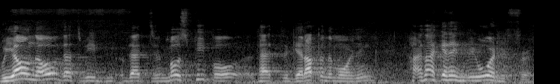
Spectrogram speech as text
We all know that, we, that most people that get up in the morning are not getting rewarded for it.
